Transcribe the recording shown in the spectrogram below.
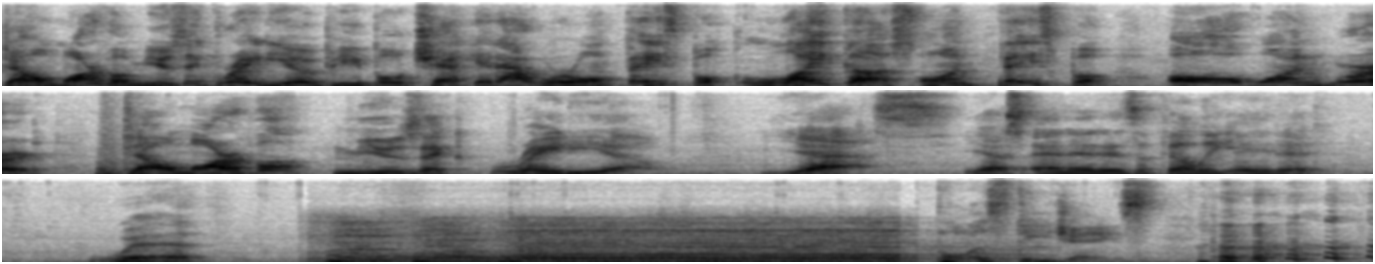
Delmarva Music Radio people. Check it out. We're on Facebook. Like us on Facebook. All one word. Delmarva Music Radio. Yes. Yes, and it is affiliated with Bullis DJs.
